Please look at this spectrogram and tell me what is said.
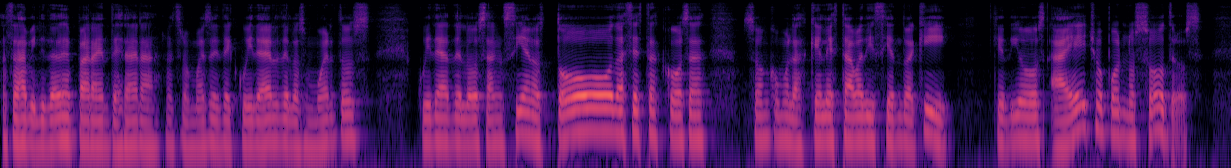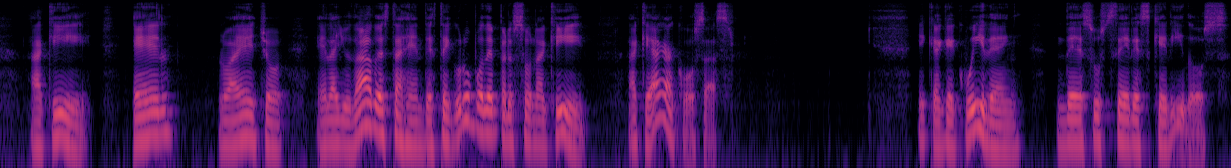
nuestras habilidades para enterrar a nuestros muertos y de cuidar de los muertos cuidar de los ancianos. Todas estas cosas son como las que él estaba diciendo aquí, que Dios ha hecho por nosotros. Aquí, Él lo ha hecho. Él ha ayudado a esta gente, este grupo de personas aquí, a que haga cosas. Y que, que cuiden de sus seres queridos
